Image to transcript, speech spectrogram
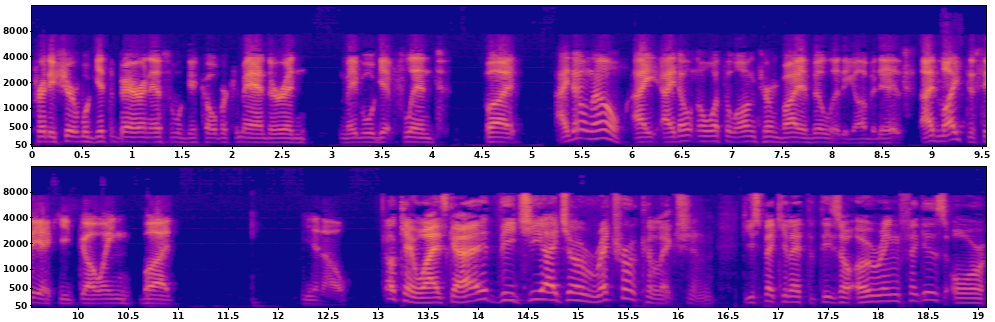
pretty sure we'll get the Baroness, we'll get Cobra Commander, and maybe we'll get Flint. But I don't know. I I don't know what the long term viability of it is. I'd like to see it keep going, but you know, Okay, wise guy. The G.I. Joe Retro Collection. Do you speculate that these are O-ring figures or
